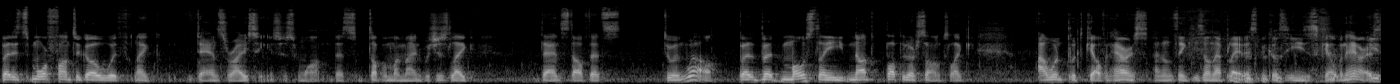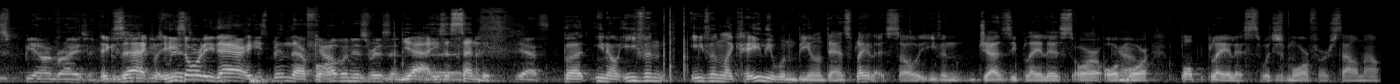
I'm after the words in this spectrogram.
but it's more fun to go with like Dance Rising is just one that's top of my mind, which is like dance stuff that's doing well, but but mostly not popular songs like. I wouldn't put Calvin Harris. I don't think he's on that playlist because he's Calvin Harris. He's beyond rising. exactly. He's, risen. already there. He's been there for. Calvin is risen. Yeah, he's Uh, ascended. Yes. But you know, even even like Haley wouldn't be on a dance playlist. So even jazzy playlists or or Yeah. more pop playlists, which is more of her style now.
